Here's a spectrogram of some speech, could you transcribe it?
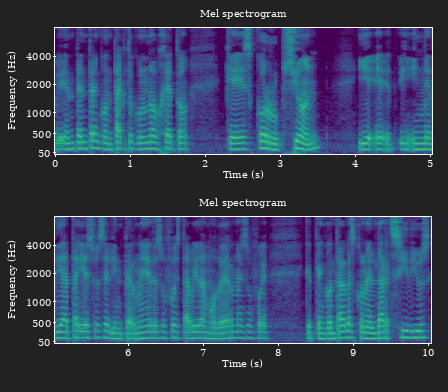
entra en contacto con un objeto que es corrupción y, e, e, inmediata y eso es el Internet, eso fue esta vida moderna, eso fue que te encontraras con el Darth Sidious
